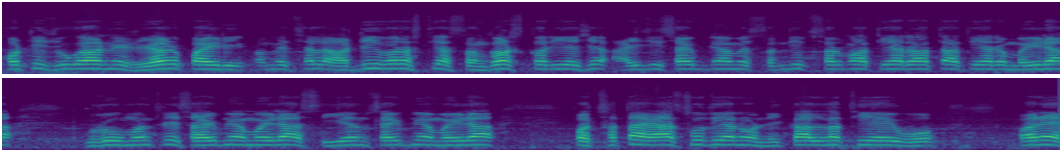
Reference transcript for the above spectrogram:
ખોટી જુગારની રેડ પાડી. અમે છેલ્લા અઢી વર્ષ ત્યાં સંઘર્ષ કરીએ છીએ. આઈજી સાહેબને અમે સંદીપ શર્મા ત્યારે હતા, ત્યારે મળ્યા. ગૃહમંત્રી સાહેબને મળ્યા, સીએમ સાહેબને મળ્યા. પણ છતાંય આજ સુધી એનો નિકાલ નથી આવ્યો. અને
